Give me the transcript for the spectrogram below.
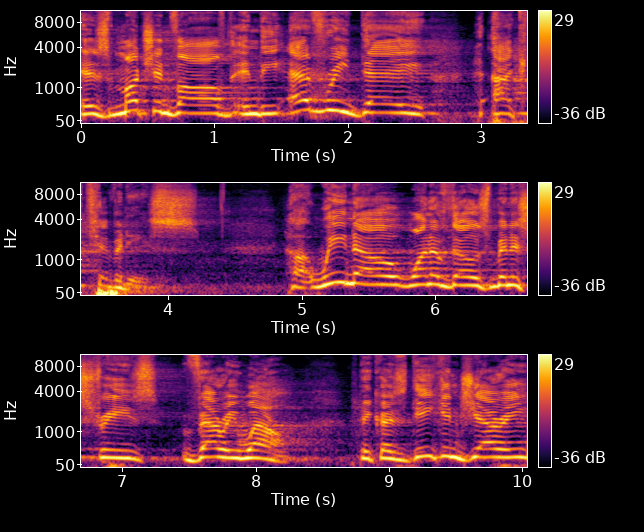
is much involved in the everyday activities. Uh, we know one of those ministries very well because Deacon Jerry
